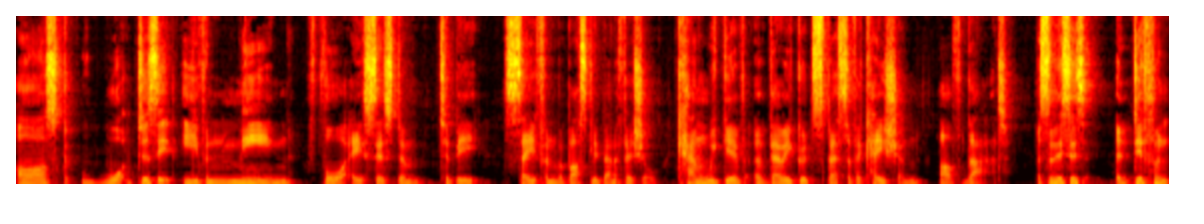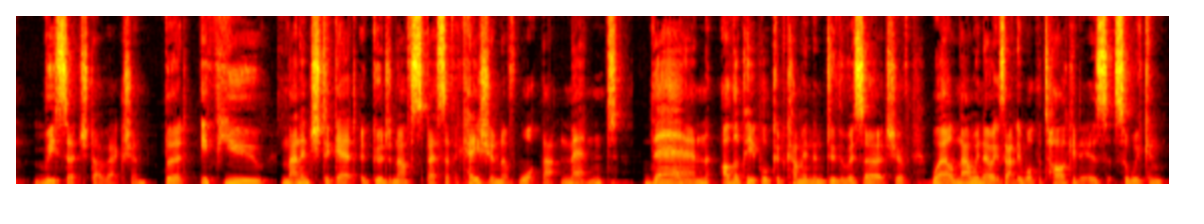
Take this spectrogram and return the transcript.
ask what does it even mean for a system to be safe and robustly beneficial? Can we give a very good specification of that? So this is a different research direction. But if you manage to get a good enough specification of what that meant, then other people could come in and do the research of, well, now we know exactly what the target is, so we can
